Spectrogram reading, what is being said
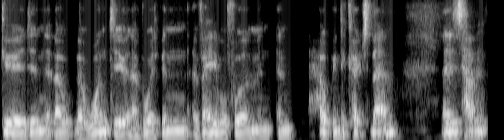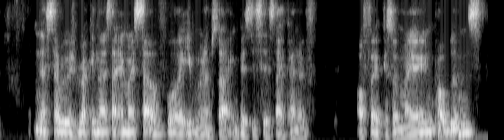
good and that they'll, they'll want to. And I've always been available for them and, and helping to coach them. And I just haven't necessarily recognized that in myself, or even when I'm starting businesses, I kind of I'll focus on my own problems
